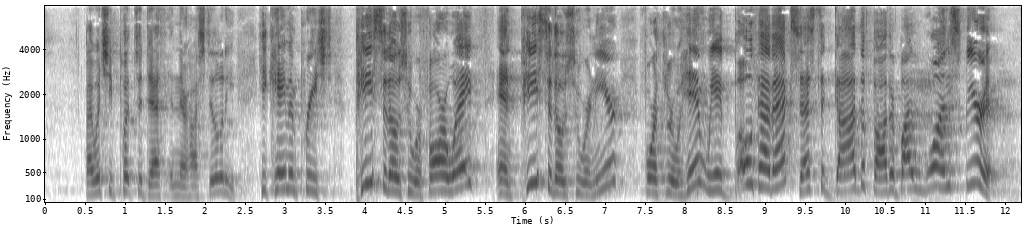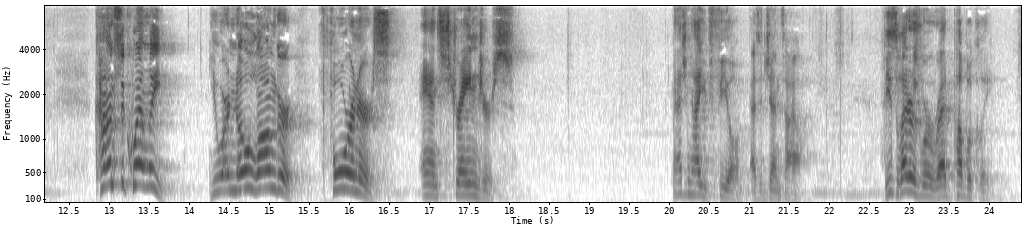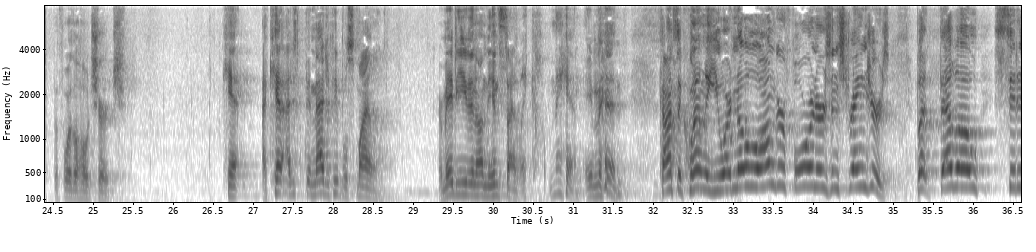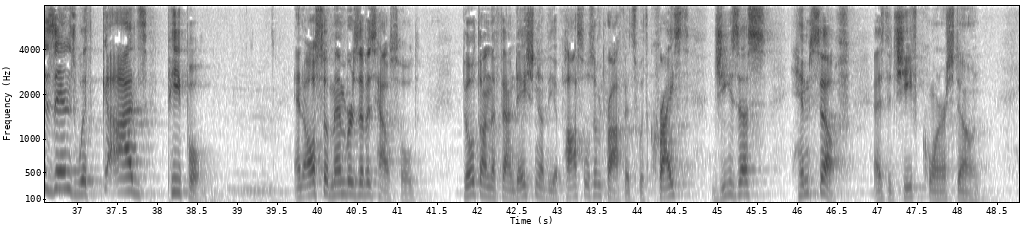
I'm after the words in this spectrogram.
by which he put to death in their hostility. He came and preached peace to those who were far away and peace to those who were near, for through him we both have access to God the Father by one Spirit. Consequently, you are no longer foreigners and strangers. Imagine how you'd feel as a Gentile. These letters were read publicly before the whole church. Can't, I can't, I just imagine people smiling. Or maybe even on the inside, like, oh, man, amen. Consequently, you are no longer foreigners and strangers, but fellow citizens with God's people, and also members of his household, built on the foundation of the apostles and prophets, with Christ Jesus himself as the chief cornerstone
